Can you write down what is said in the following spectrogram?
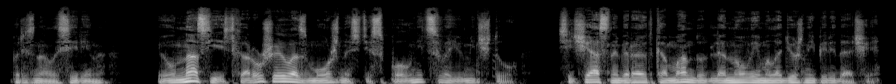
— призналась Ирина. «И у нас есть хорошая возможность исполнить свою мечту. Сейчас набирают команду для новой молодежной передачи.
